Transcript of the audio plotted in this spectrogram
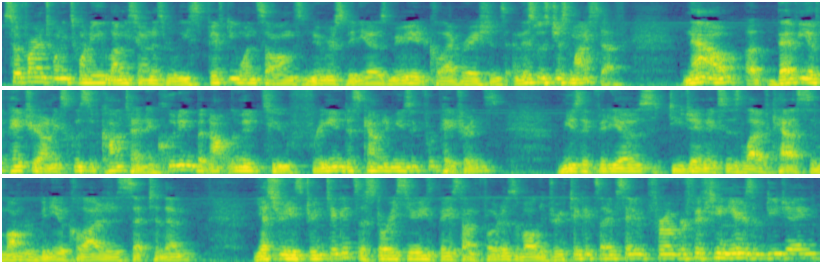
So far in 2020, La Mission has released 51 songs, numerous videos, myriad collaborations, and this was just my stuff. Now, a bevy of Patreon exclusive content, including but not limited to free and discounted music for patrons, music videos, DJ mixes, live casts, and longer video collages set to them. Yesterday's Drink Tickets, a story series based on photos of all the drink tickets I've saved for over 15 years of DJing.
